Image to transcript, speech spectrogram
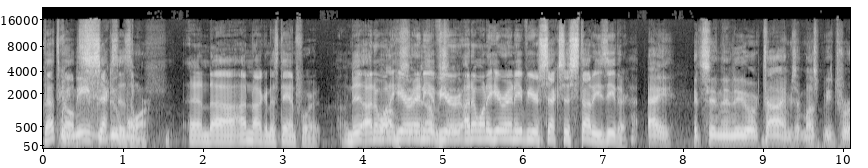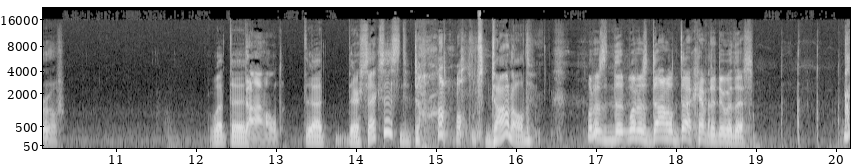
That's we called need to do more. sexism, and uh, I'm not going to stand for it. I don't want to hear saying- any I'm of your. saying- I don't want to hear any of your sexist studies either. Hey, it's in the New York Times. It must be true. What the? Donald. the they're sexist. Donald. Donald. What does the what does Donald Duck have to do with this?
